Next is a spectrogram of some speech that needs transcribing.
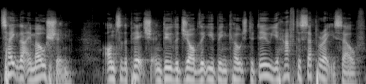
take that emotion onto the pitch and do the job that you've been coached to do. You have to separate yourself.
